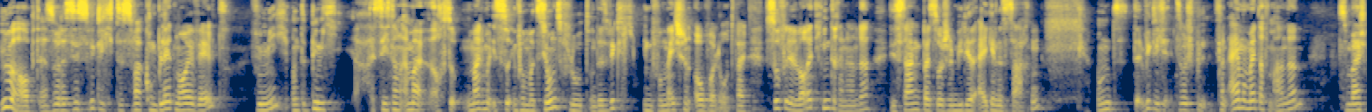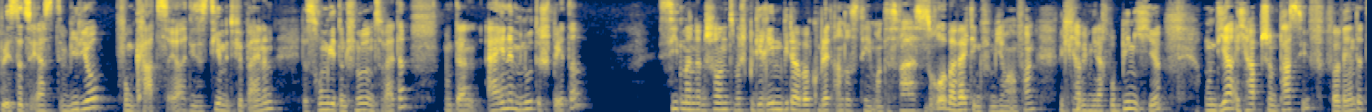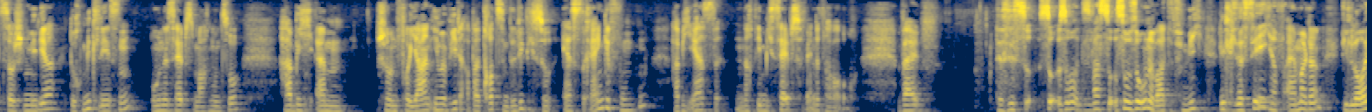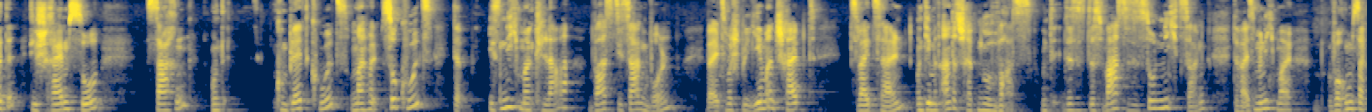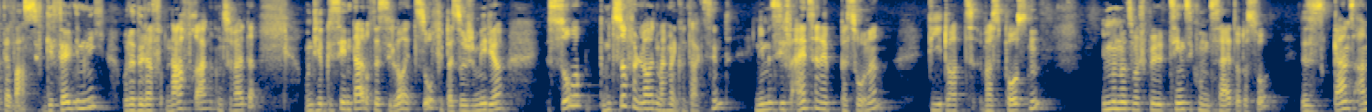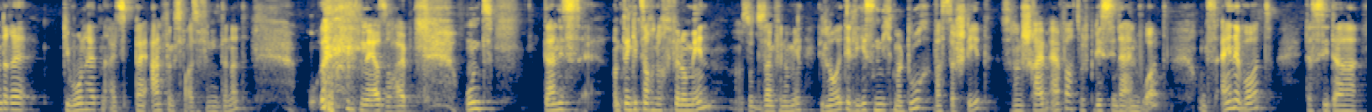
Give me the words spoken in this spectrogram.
überhaupt, also das ist wirklich, das war komplett neue Welt für mich und da bin ich, ja, sehe ich dann einmal auch so, manchmal ist so Informationsflut und das ist wirklich Information Overload, weil so viele Leute hintereinander, die sagen bei Social Media eigene Sachen und wirklich zum Beispiel von einem Moment auf den anderen, zum Beispiel ist da zuerst ein Video von Katze, ja, dieses Tier mit vier Beinen, das rumgeht und schnurrt und so weiter und dann eine Minute später sieht man dann schon, zum Beispiel, die reden wieder über ein komplett anderes Thema. Und das war so überwältigend für mich am Anfang. Wirklich habe ich mir gedacht, wo bin ich hier? Und ja, ich habe schon passiv verwendet, Social Media, durch Mitlesen, ohne selbst machen und so, habe ich ähm, schon vor Jahren immer wieder, aber trotzdem, da wirklich so erst reingefunden, habe ich erst, nachdem ich selbst verwendet habe auch. Weil das ist so, so, so das war so, so, so unerwartet für mich. Wirklich, da sehe ich auf einmal dann die Leute, die schreiben so Sachen und komplett kurz und manchmal so kurz, da ist nicht mal klar, was die sagen wollen, weil zum Beispiel jemand schreibt zwei Zeilen und jemand anderes schreibt nur was. Und das ist das was, das ist so nichtssagend, da weiß man nicht mal, warum sagt er was. Gefällt ihm nicht oder will er nachfragen und so weiter. Und ich habe gesehen, dadurch, dass die Leute so viel bei Social Media so mit so vielen Leuten manchmal in Kontakt sind, nehmen sie für einzelne Personen, die dort was posten, immer nur zum Beispiel 10 Sekunden Zeit oder so das ist ganz andere Gewohnheiten als bei Anfangsphase von Internet. naja, so halb. Und dann ist, und dann gibt es auch noch Phänomen, sozusagen Phänomen, die Leute lesen nicht mal durch, was da steht, sondern schreiben einfach, zum Beispiel ist da ein Wort und das eine Wort, das sie da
